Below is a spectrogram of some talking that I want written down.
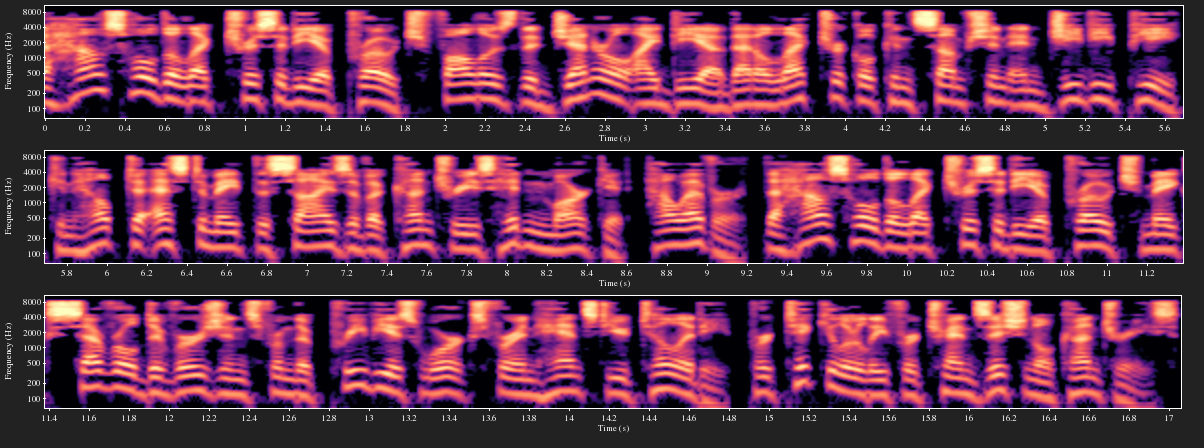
The household electricity approach follows the general idea that electrical consumption and GDP can help to estimate the size of a country's hidden market, however, the household electricity approach makes several diversions from the previous works for enhanced utility, particularly for transitional countries.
